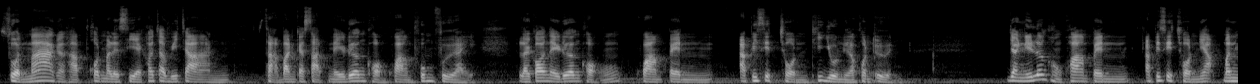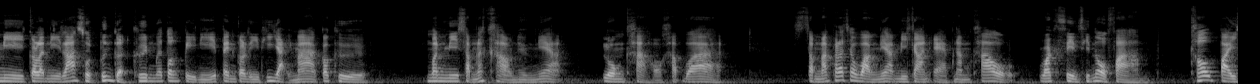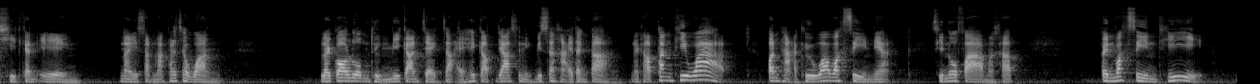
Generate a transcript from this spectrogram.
ส่วนมากครับคนมาเลเซียเขาจะวิจารณ์ สถาบันกษัตริย์ในเรื่องของความฟุ่มเฟือย และก็ในเรื่องของความเป็นอภิสิทธิชนที่อยู่เหนือคนอื่น อย่างนี้เรื่องของความเป็นอภิสิทธิชนเนี่ยมันมีกรณีล่าสุดเพิ่งเกิดขึ้นเมื่อต้นปีนี้เป็นกรณีที่ใหญ่มากก็คือ มันมีสำนักข่าวหนึ่งเนี่ยลงข่าวครับว่าสำนักพระราชวังเนี่ยมีการแอบนำเข้าวัคซีนซิโนฟาร์ม เข้าไปฉีดกันเองในสำนักพระราชวัง และก็รวมถึงมีการแจกจ่ายให้กับญาติสนิทมิสหายต่างๆนะครับ ทั้งที่ว่า ปัญหาคือว่าวัคซีนเนี่ยซิโนฟาร์มครับเป็นวัคซีนที่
